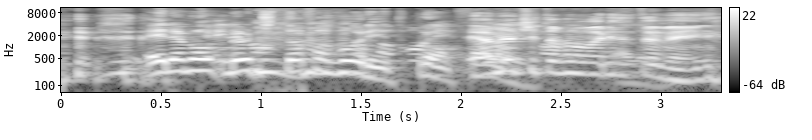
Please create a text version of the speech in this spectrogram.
Ele é meu, meu titã favorito. Pronto. É o meu título favorito também.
